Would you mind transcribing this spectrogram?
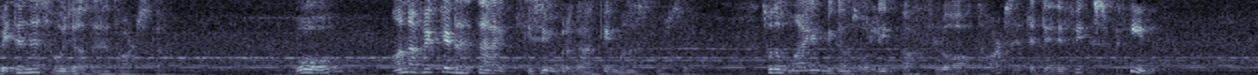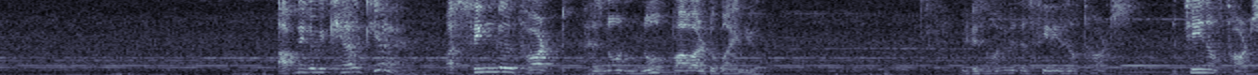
विटनेस हो जाता है थॉट्स का। वो अनअफेक्टेड रहता है किसी भी प्रकार के मनस्क से। So the mind becomes only a flow of thoughts at a terrific speed आपने कभी ख्याल किया है? A single thought has not no power to bind you it is always a series of thoughts a chain of thoughts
